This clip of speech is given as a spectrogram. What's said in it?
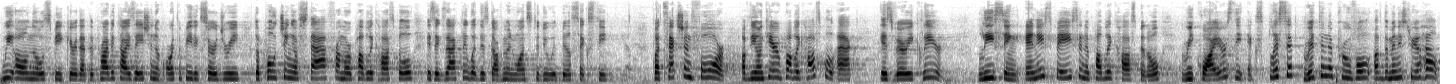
We all know, Speaker, that the privatization of orthopedic surgery, the poaching of staff from our public hospital is exactly what this government wants to do with Bill 60. But Section 4 of the Ontario Public Hospital Act is very clear. Leasing any space in a public hospital requires the explicit written approval of the Ministry of Health.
